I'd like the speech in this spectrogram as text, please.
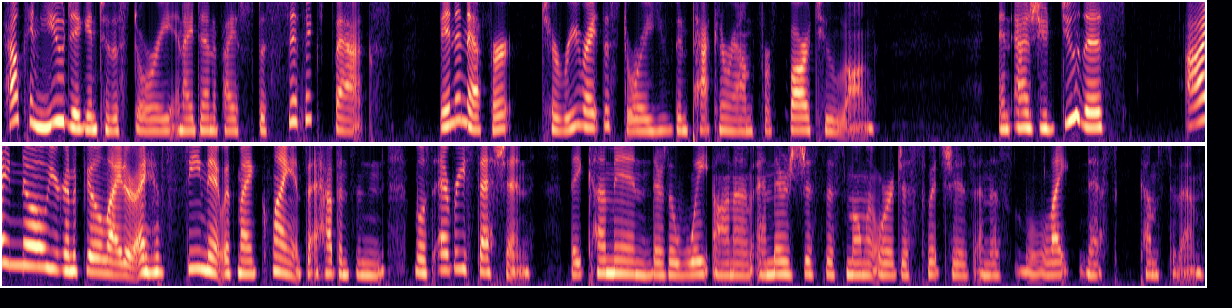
How can you dig into the story and identify specific facts in an effort to rewrite the story you've been packing around for far too long? And as you do this, I know you're going to feel lighter. I have seen it with my clients. That happens in most every session. They come in, there's a weight on them, and there's just this moment where it just switches and this lightness comes to them.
